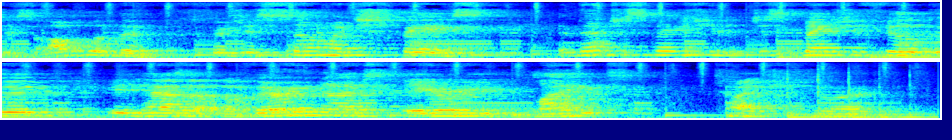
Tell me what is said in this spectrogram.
just all of the, there's just so much space. And that just makes you, just makes you feel good. It has a, a very nice, airy, light touch to it.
